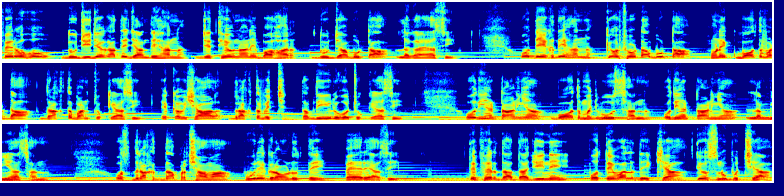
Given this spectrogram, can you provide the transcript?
ਫਿਰ ਉਹ ਦੂਜੀ ਜਗ੍ਹਾ ਤੇ ਜਾਂਦੇ ਹਨ, ਜਿੱਥੇ ਉਹਨਾਂ ਨੇ ਬਾਹਰ ਦੂਜਾ ਬੂਟਾ ਲਗਾਇਆ ਸੀ। ਉਹ ਦੇਖਦੇ ਹਨ ਕਿ ਉਹ ਛੋਟਾ ਬੂਟਾ ਹੁਣ ਇੱਕ ਬਹੁਤ ਵੱਡਾ ਦਰਖਤ ਬਣ ਚੁੱਕਿਆ ਸੀ। ਇੱਕ ਵਿਸ਼ਾਲ ਦਰਖਤ ਵਿੱਚ ਤਬਦੀਲ ਹੋ ਚੁੱਕਿਆ ਸੀ। ਉਹਦੀਆਂ ਟਾਹਣੀਆਂ ਬਹੁਤ ਮਜ਼ਬੂਤ ਸਨ। ਉਹਦੀਆਂ ਟਾਹਣੀਆਂ ਲੰਬੀਆਂ ਸਨ। ਉਸ ਦਰਖਤ ਦਾ ਪਰਛਾਵਾਂ ਪੂਰੇ ਗਰਾਊਂਡ ਉੱਤੇ ਪੈ ਰਿਹਾ ਸੀ। ਤੇ ਫਿਰ ਦਾਦਾ ਜੀ ਨੇ ਪੋਤੇ ਵੱਲ ਦੇਖਿਆ ਤੇ ਉਸ ਨੂੰ ਪੁੱਛਿਆ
